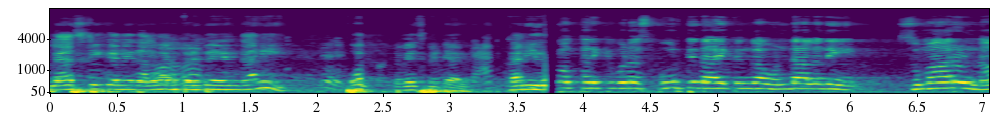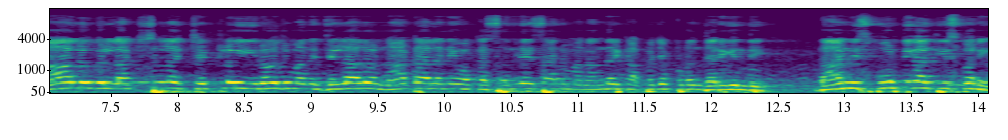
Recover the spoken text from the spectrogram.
ప్లాస్టిక్ అనేది అలవాటు పడిపోయాం కానీ ప్రవేశపెట్టారు. కానీ ఒక్కరికి కూడా స్ఫూర్తిదాయకంగా ఉండాలని సుమారు నాలుగు లక్షల చెట్లు ఈ రోజు మన జిల్లాలో నాటాలని ఒక సందేశాన్ని మనందరికి అప్పచెప్పడం జరిగింది. దాన్ని స్ఫూర్తిగా తీసుకొని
